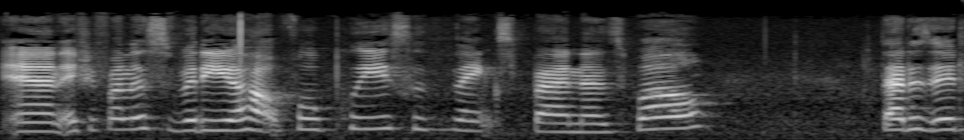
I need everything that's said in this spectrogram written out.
And if you found this video helpful, please click the thanks button as well that is it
